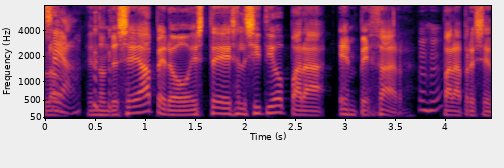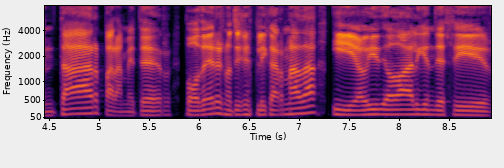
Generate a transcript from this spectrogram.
sea. en donde sea, pero este es el sitio para empezar, para presentar, para meter poderes, no tienes que explicar nada. Y he oído a alguien decir,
